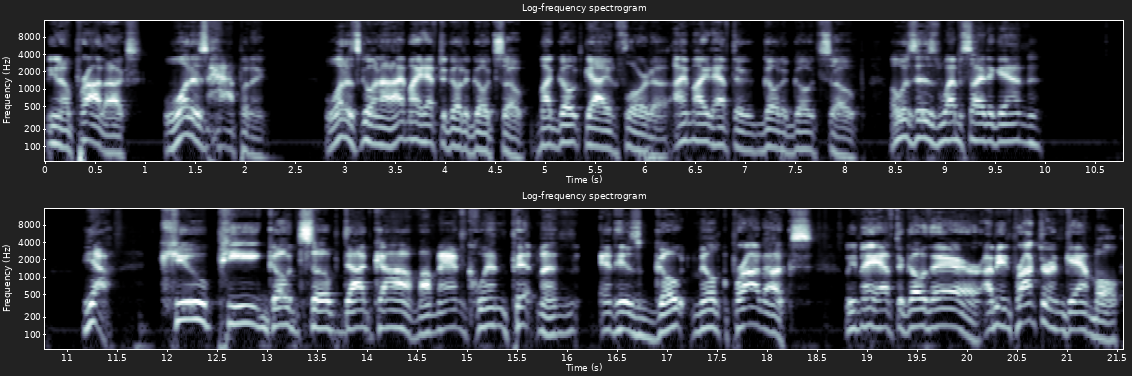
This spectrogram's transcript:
you know, products, what is happening? What is going on? I might have to go to Goat Soap. My goat guy in Florida. I might have to go to Goat Soap. What was his website again? Yeah, QPGoatSoap.com. My man Quinn Pittman and his goat milk products. We may have to go there. I mean, Procter and Gamble,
